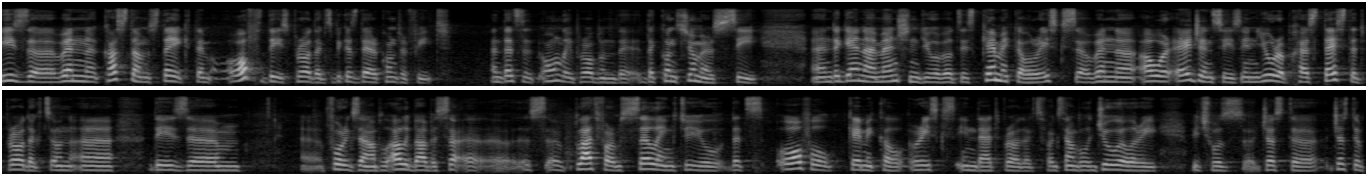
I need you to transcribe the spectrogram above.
is uh, when customs take them off these products because they are counterfeit. And that's the only problem the, the consumers see. And again, I mentioned you about these chemical risks. Uh, when uh, our agencies in Europe has tested products on uh, these um, uh, for example, Alibaba uh, uh, platforms selling to you, that's awful chemical risks in that product. For example, jewelry, which was just a, just a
